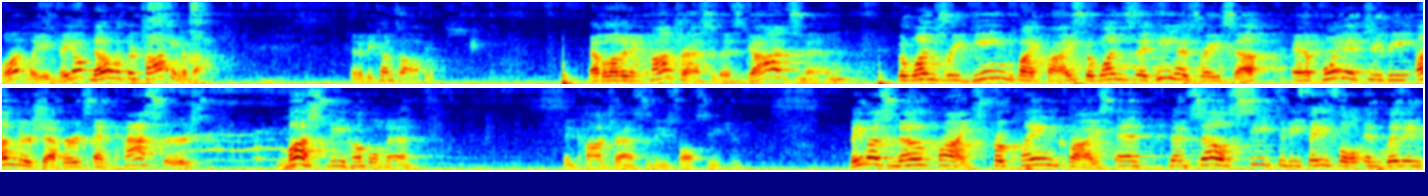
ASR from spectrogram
Bluntly, they don't know what they're talking about. And it becomes obvious. Now, beloved, in contrast to this, God's men, the ones redeemed by Christ, the ones that He has raised up, and appointed to be under shepherds and pastors must be humble men, in contrast to these false teachers. They must know Christ, proclaim Christ, and themselves seek to be faithful in living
